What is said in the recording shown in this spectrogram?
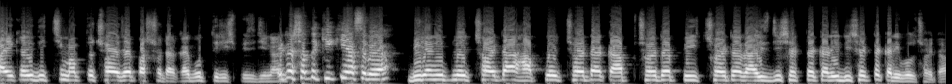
পাইকারি দিচ্ছি মাত্র ছয় হাজার পাঁচশো টাকায় বত্রিশ পিস ডিনার এটার সাথে কি কি আছে ভাইয়া? বিরিয়ানি প্লেট ছয়টা হাফ প্লেট ছয়টা কাপ ছয়টা পিচ ছয়টা রাইস ডিশ একটা কারি ডিশ একটা কারি বল ছয়টা।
